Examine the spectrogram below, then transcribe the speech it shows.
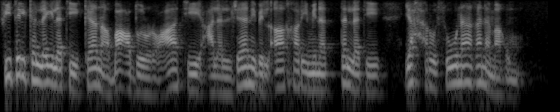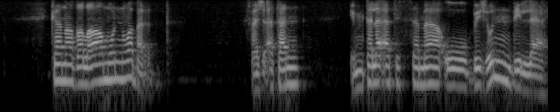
في تلك الليلة كان بعض الرعاة على الجانب الآخر من التلة يحرسون غنمهم. كان ظلام وبرد. فجأة امتلأت السماء بجند الله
